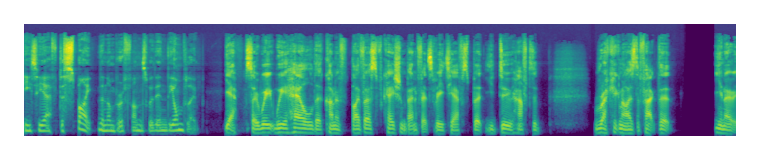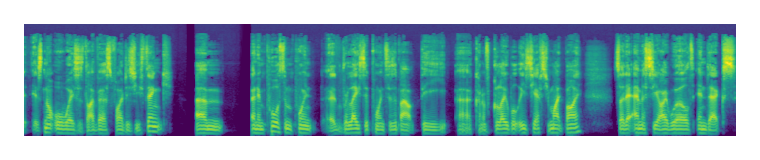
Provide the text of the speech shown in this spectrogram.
ETF, despite the number of funds within the envelope. Yeah, so we we hail the kind of diversification benefits of ETFs, but you do have to recognize the fact that you know it's not always as diversified as you think. Um, an important point, a related point, is about the uh, kind of global ETFs you might buy. So the MSCI World Index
